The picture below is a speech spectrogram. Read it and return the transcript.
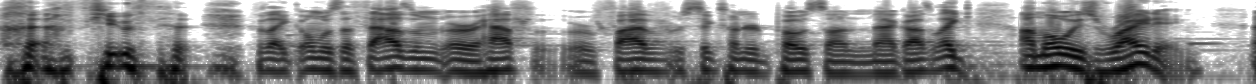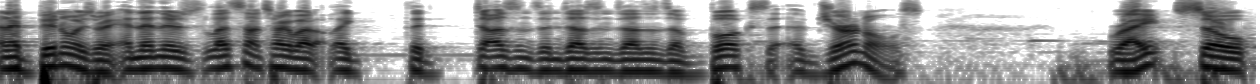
a few, like almost a thousand or half or five or six hundred posts on Matt Goss. Like I'm always writing, and I've been always writing. And then there's let's not talk about like the dozens and dozens, and dozens of books, of journals, right? So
